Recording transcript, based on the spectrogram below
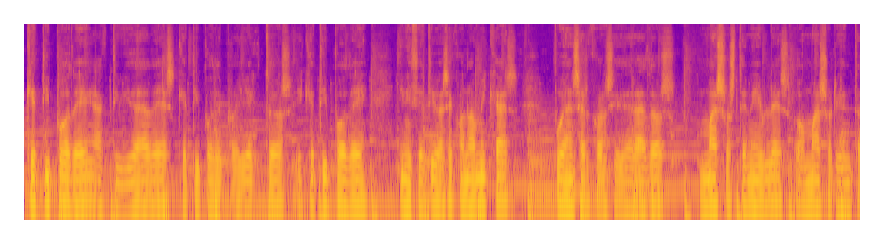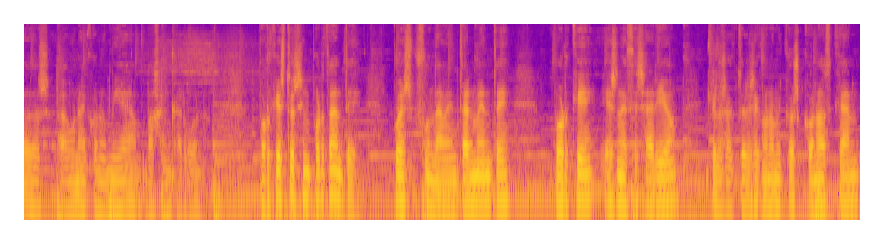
qué tipo de actividades, qué tipo de proyectos y qué tipo de iniciativas económicas pueden ser considerados más sostenibles o más orientados a una economía baja en carbono. ¿Por qué esto es importante? Pues fundamentalmente porque es necesario que los actores económicos conozcan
